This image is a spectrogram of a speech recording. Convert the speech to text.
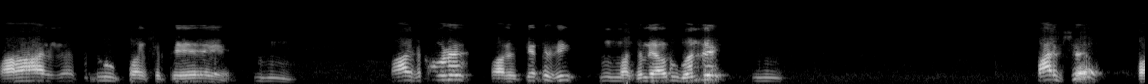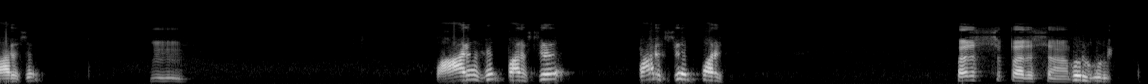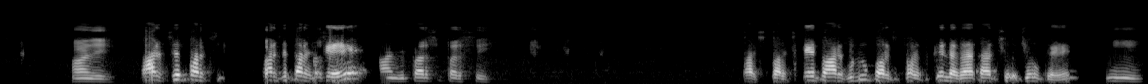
ਪਾਰਸ ਨੂੰ ਪਰਸ ਤੇ। ਪਾਰਸ ਕੌਣ ਹੈ? ਪਾਰਸ ਚਿੱਤ ਸੀ। ਪਰਸ ਲਿਆ ਉਹਨੂੰ ਬੰਦੇ। ਹੂੰ ਪਰਸ। ਪਾਰਸ ਹੂੰ ਪਾਰਸ ਪਰਸ ਪਰਸ ਪਰਸ ਪਰਸ ਪਰਸਾਂ ਗੁਰ ਗੁਰੂ ਹਾਂਜੀ ਪਰਸ ਪਰਸ ਪਰਸ ਪਰਸ ਕੇ ਹਾਂਜੀ ਪਰਸ ਪਰਸੀ ਪਰਸ ਪਰਸ ਕੇ ਪਾਰਸ ਨੂੰ ਪਰਸ ਪਰਸ ਕੇ ਲਗਾਤਾਰ ਛੋ ਛੋ ਕੇ ਹੂੰ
